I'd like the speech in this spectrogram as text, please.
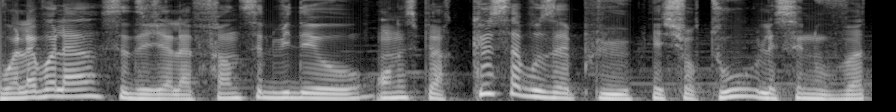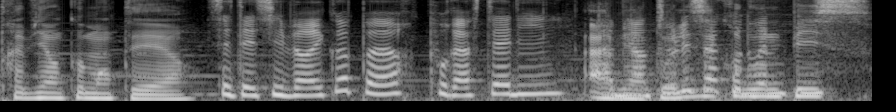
Voilà voilà, c'est déjà la fin de cette vidéo. On espère que ça vous a plu et surtout, laissez-nous votre avis en commentaire. C'était Silver et Copper pour Aftalil. A, bientôt, les accros de One Piece.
